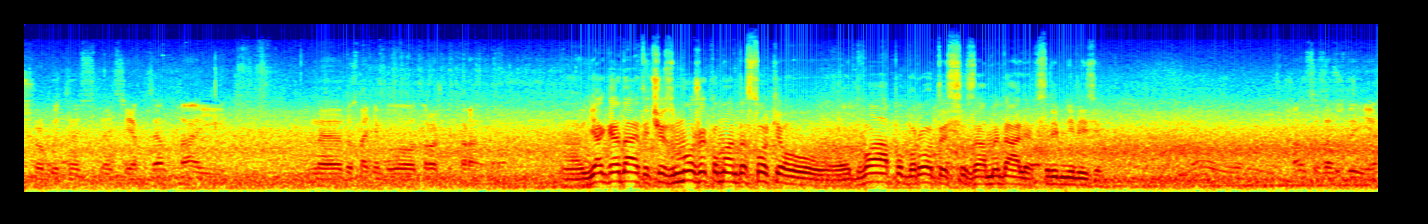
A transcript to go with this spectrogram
більше робити на цей акцент, та і недостатньо було трошки характеру. Е, Як гадаєте, чи зможе команда Сокіл 2 поборотись за медалі в срібній лізі? Ну, Шанси завжди є.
